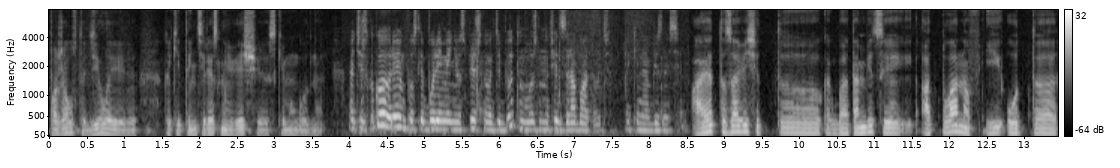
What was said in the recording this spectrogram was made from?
Пожалуйста, делай какие-то интересные вещи с кем угодно. А через какое время после более-менее успешного дебюта можно начать зарабатывать на кинобизнесе? А это зависит э, как бы от амбиций, от планов и от... Э,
